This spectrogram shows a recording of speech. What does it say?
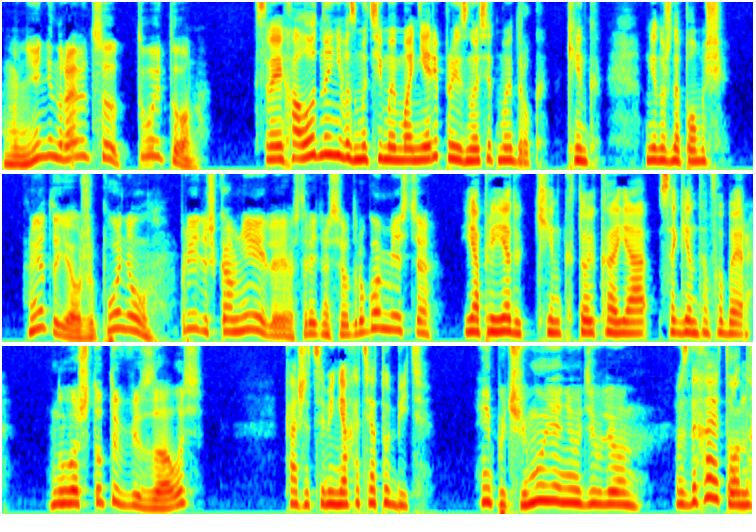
Мне не нравится твой тон. В своей холодной невозмутимой манере произносит мой друг. «Кинг, мне нужна помощь». Это я уже понял. Приедешь ко мне или встретимся в другом месте? Я приеду, Кинг, только я с агентом ФБР. Ну а что ты ввязалась? Кажется, меня хотят убить. И почему я не удивлен? Вздыхает он.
